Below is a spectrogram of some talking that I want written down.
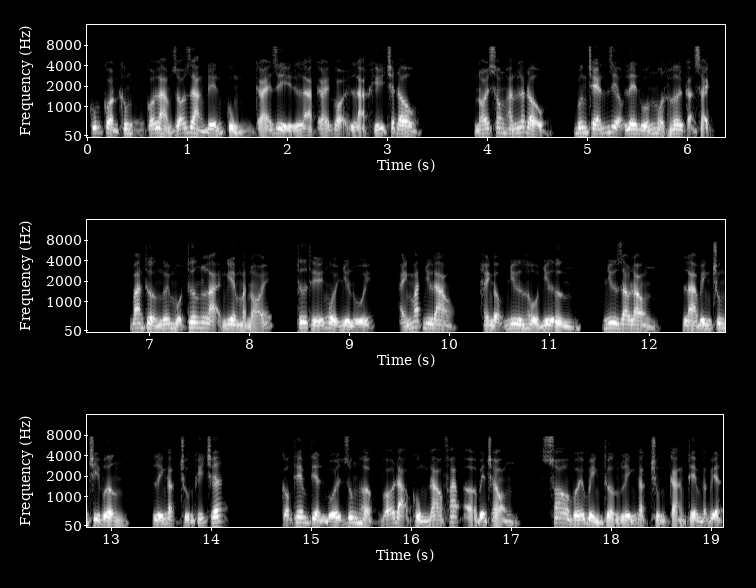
cũng còn không có làm rõ ràng đến cùng cái gì là cái gọi là khí chất đâu. Nói xong hắn lắc đầu, bưng chén rượu lên uống một hơi cạn sạch. Ban thưởng ngươi một thương lại nghiêm mặt nói, tư thế ngồi như núi, ánh mắt như lao hành động như hổ như ứng như giao long, là binh trung tri vương, lính đặc trùng khí chất. Cộng thêm tiền bối dung hợp võ đạo cùng đao pháp ở bên trong, so với bình thường lính đặc trùng càng thêm đặc biệt.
